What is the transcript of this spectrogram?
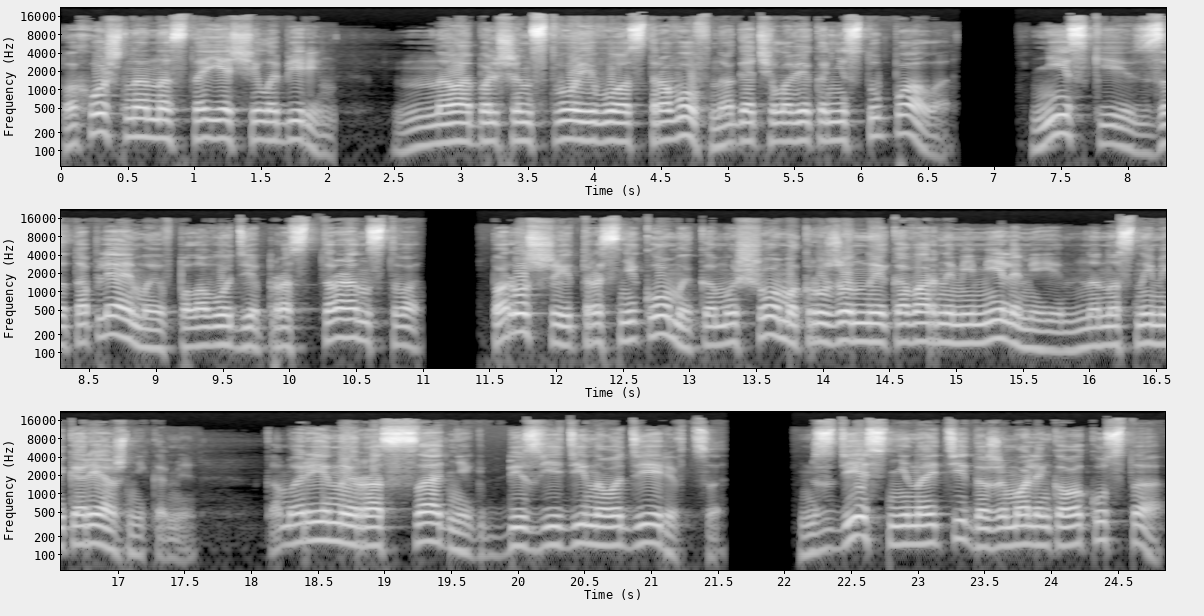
похож на настоящий лабиринт. На большинство его островов нога человека не ступала. Низкие, затопляемые в половодье пространства, поросшие тростником и камышом, окруженные коварными мелями и наносными коряжниками. Комариный рассадник без единого деревца. Здесь не найти даже маленького куста.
